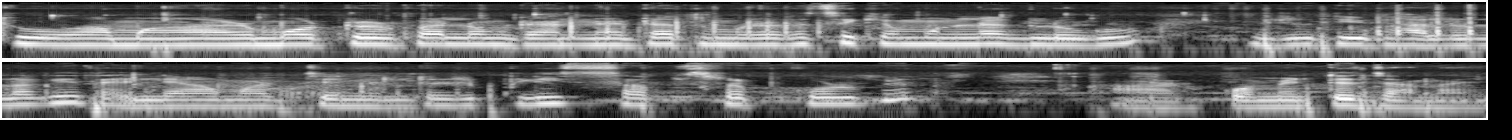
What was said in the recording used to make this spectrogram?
তো আমার মটর পালং রান্নাটা তোমার কাছে কেমন লাগল গো? যদি ভালো লাগে তাহলে আমার চ্যানেলটা প্লিজ সাবস্ক্রাইব করবে আর কমেন্টে জানাই।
